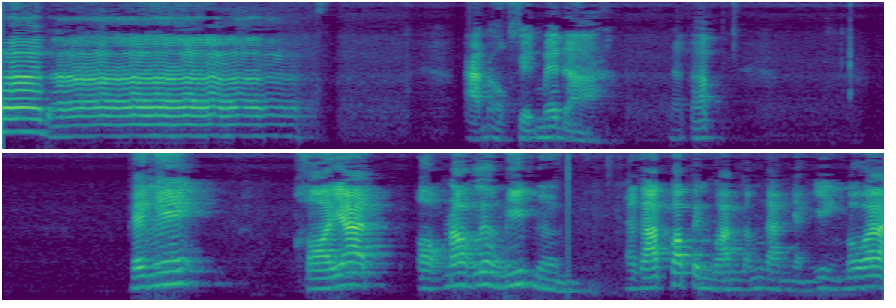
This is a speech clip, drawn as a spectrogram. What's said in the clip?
ดาดาอ่านออกเสียงแม่ดานะครับ เพลงนี้ขออนุญาตออกนอกเรื่องนิดหนึ่งนะครับ ก็เป็นความสำคัญอย่างยิ่ง เพราะว่า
